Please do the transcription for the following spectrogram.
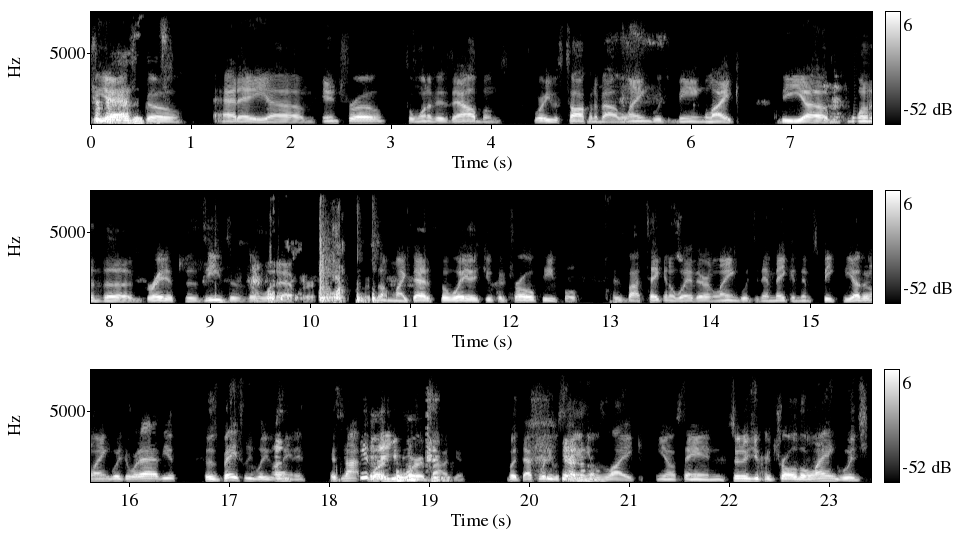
Fiasco had a um, intro to one of his albums where he was talking about language being like the um, one of the greatest diseases or whatever, or something like that. It's the way that you control people is by taking away their language and then making them speak the other language or what have you. It was basically what he was Uh, saying. It's, it's not yeah, word for word about you, but that's what he was Yeah, saying. He no. was like, you know, saying as soon as you control the language,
